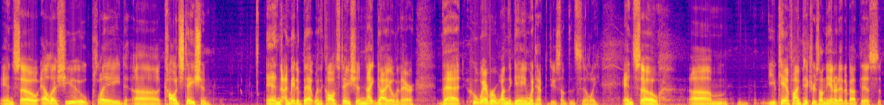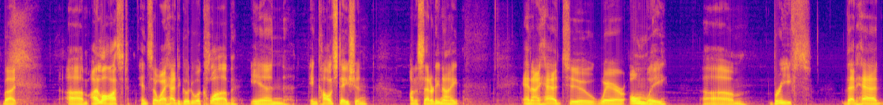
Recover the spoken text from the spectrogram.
And so LSU played uh, College Station. And I made a bet with a College Station night guy over there that whoever won the game would have to do something silly. And so um, you can't find pictures on the internet about this, but um, I lost. And so I had to go to a club in, in College Station on a Saturday night. And I had to wear only um, briefs that had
